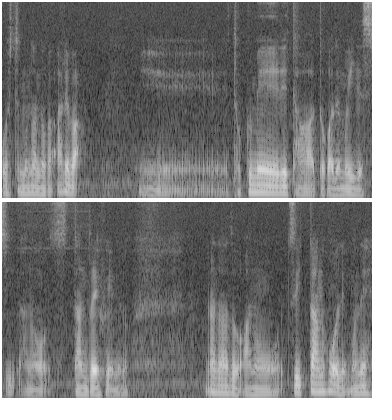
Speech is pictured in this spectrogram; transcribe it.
ご質問などがあればえー、匿名レターとかでもいいですしあのスタンド FM の。などなどあのツイッターの方でもね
